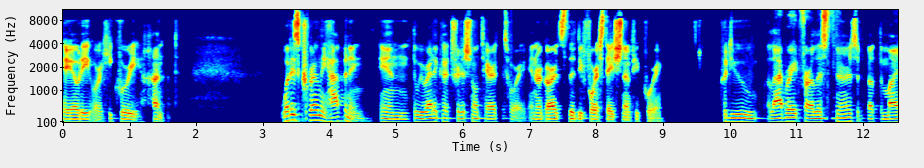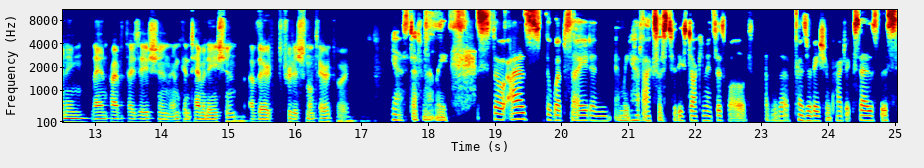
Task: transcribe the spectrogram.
peyote or hikuri hunt. What is currently happening in the Wixarika traditional territory in regards to the deforestation of hikuri? Could you elaborate for our listeners about the mining, land privatization, and contamination of their traditional territory? Yes, definitely. So, as the website and, and we have access to these documents as well of, of the preservation project says, this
